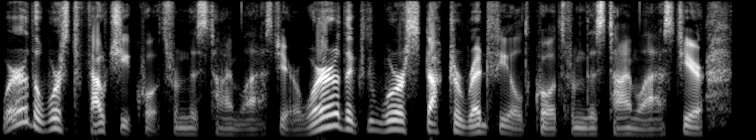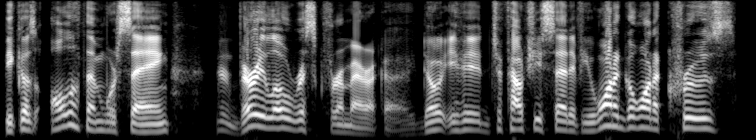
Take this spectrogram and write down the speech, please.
Where are the worst Fauci quotes from this time last year? Where are the worst Dr. Redfield quotes from this time last year? Because all of them were saying very low risk for America. If it, Fauci said, if you want to go on a cruise,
